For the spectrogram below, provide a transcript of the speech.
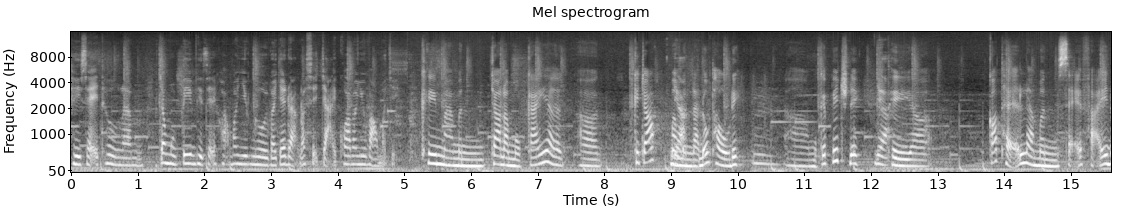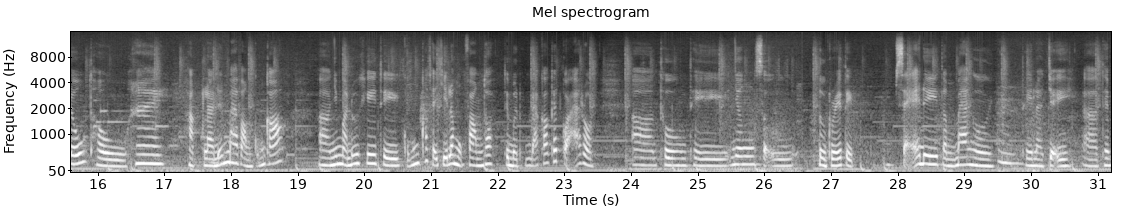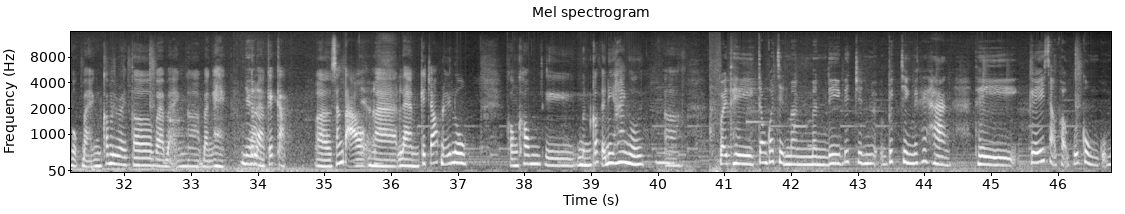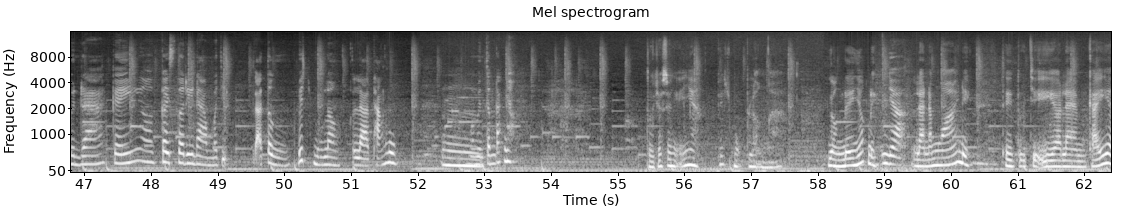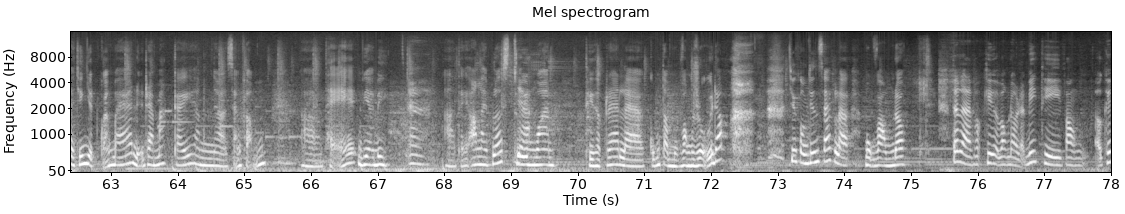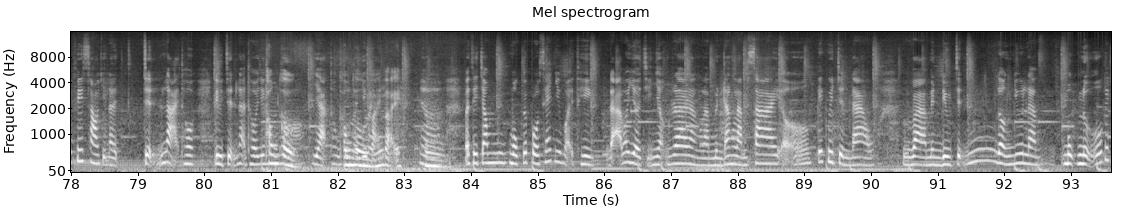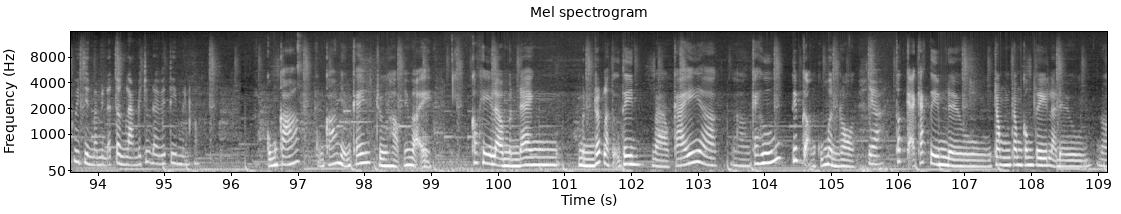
thì sẽ thường là trong một team thì sẽ khoảng bao nhiêu người và giai đoạn đó sẽ trải qua bao nhiêu vòng mà chị? khi mà mình cho là một cái uh, cái job mà yeah. Dạ. mình là đấu thầu đi ừ. Một cái pitch đi yeah. Dạ. thì uh, có thể là mình sẽ phải đấu thầu hai hoặc là đến ba vòng cũng có uh, nhưng mà đôi khi thì cũng có thể chỉ là một vòng thôi thì mình cũng đã có kết quả rồi uh, thường thì nhân sự từ creative sẽ đi tầm 3 người ừ. thì là chị uh, thêm một bạn copywriter và bạn uh, bạn ạt yeah. tức là cái cặp uh, sáng tạo yeah. Dạ. mà làm cái job đấy luôn còn không thì mình có thể đi hai người ừ. à. Vậy thì trong quá trình mà mình đi pitching pitching với khách hàng thì cái sản phẩm cuối cùng của mình ra cái uh, case study nào mà chị đã từng pitch một lần là thắng luôn ừ. mà mình tâm đắc nhá tôi cho suy nghĩ nha pitch một lần hả gần đây nhất đi dạ. là năm ngoái đi thì tụi chị à, làm cái à, chiến dịch quảng bá để ra mắt cái um, sản phẩm uh, thẻ VIP à. uh, thẻ online plus two yeah. in one thì thật ra là cũng tầm một vòng rưỡi đó chứ không chính xác là một vòng đâu tức là khi ở vòng đầu đã biết thì vòng ở cái phía sau chỉ là chỉnh lại thôi điều chỉnh lại thôi chứ thông thường có. dạ thông, thông thường, là như vậy, vậy. Yeah. Ừ. vậy thì trong một cái process như vậy thì đã bao giờ chị nhận ra rằng là mình đang làm sai ở cái quy trình nào và mình điều chỉnh gần như là một nửa cái quy trình mà mình đã từng làm trước đây với team mình không cũng có cũng có những cái trường hợp như vậy có khi là mình đang mình rất là tự tin vào cái uh, cái hướng tiếp cận của mình rồi yeah. Dạ. tất cả các team đều trong trong công ty là đều uh,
